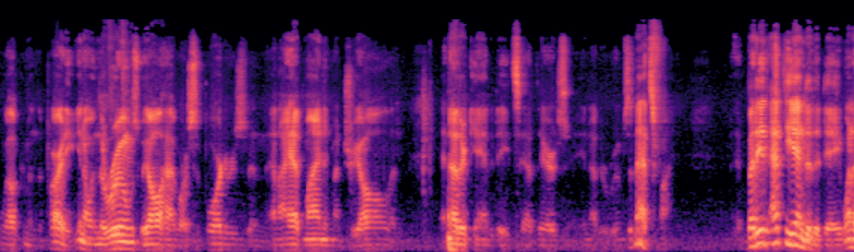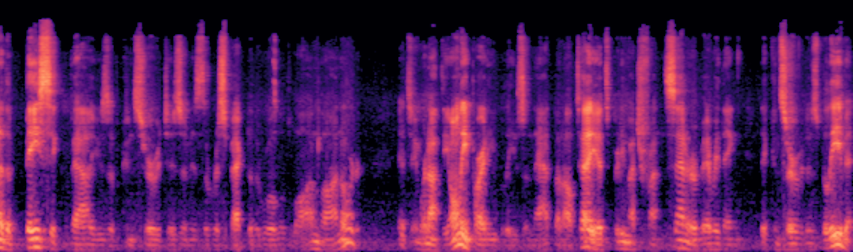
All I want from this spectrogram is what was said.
welcome in the party. You know, in the rooms, we all have our supporters, and, and I had mine in Montreal, and and other candidates have theirs in other rooms, and that's fine. But it, at the end of the day, one of the basic values of conservatism is the respect of the rule of law and law and order. It's, we're not the only party who believes in that, but I'll tell you, it's pretty much front and center of everything that conservatives believe in.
